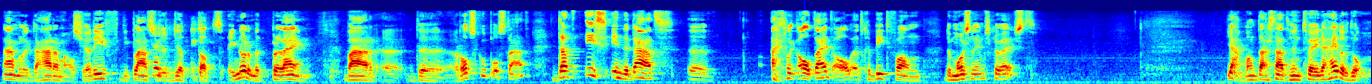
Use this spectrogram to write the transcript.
namelijk de Haram al-Sharif, die plaats, dat, dat enorme plein waar uh, de rotskoepel staat, dat is inderdaad uh, eigenlijk altijd al het gebied van de moslims geweest. Ja, want daar staat hun tweede heiligdom.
